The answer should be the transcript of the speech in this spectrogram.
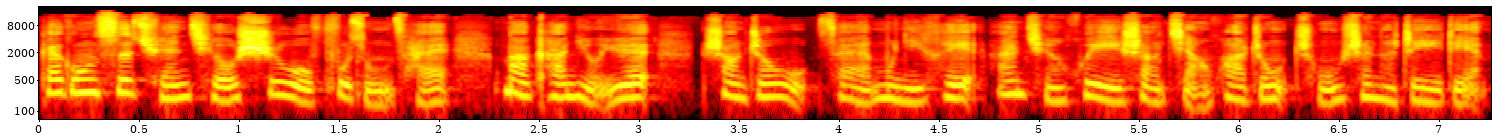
该公司全球事务副总裁马卡纽约上周五在慕尼黑安全会议上讲话中重申了这一点。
